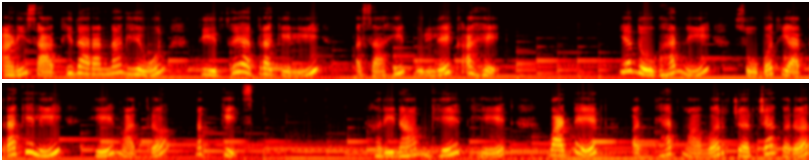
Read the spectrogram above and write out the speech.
आणि साथीदारांना घेऊन तीर्थयात्रा केली असाही उल्लेख आहे. या दोघांनी सोबत यात्रा केली हे मात्र नक्कीच. हरिनाम घेत घेत वाटेत अध्यात्मावर चर्चा करत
